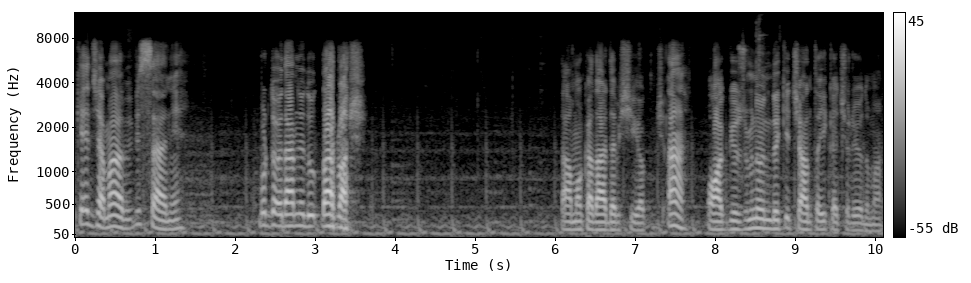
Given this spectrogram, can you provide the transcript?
geleceğim abi bir saniye. Burada önemli lootlar var. Tamam o kadar da bir şey yokmuş. Ah, o gözümün önündeki çantayı kaçırıyordum ha.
